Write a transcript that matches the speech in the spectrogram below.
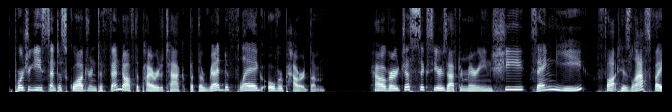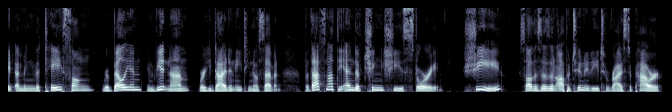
The Portuguese sent a squadron to fend off the pirate attack, but the red flag overpowered them. However, just six years after marrying Shi, Zheng Yi fought his last fight among the Tây Sơn Rebellion in Vietnam, where he died in 1807. But that's not the end of Ching Shih's story. Shi saw this as an opportunity to rise to power,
